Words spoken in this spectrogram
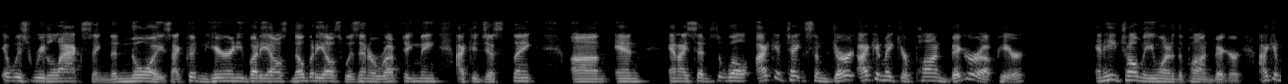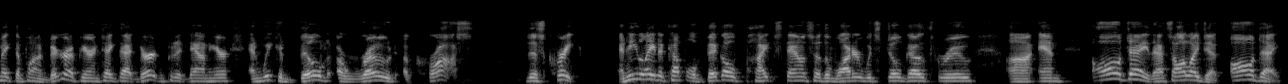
it was relaxing the noise. I couldn't hear anybody else. Nobody else was interrupting me. I could just think um, and and i said well i could take some dirt. I could make your pond bigger up here. And he told me he wanted the pond bigger. I could make the pond bigger up here and take that dirt and put it down here and we could build a road across this creek. And he laid a couple of big old pipes down so the water would still go through uh, and all day. That's all I did all day.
